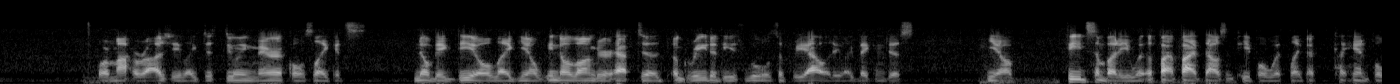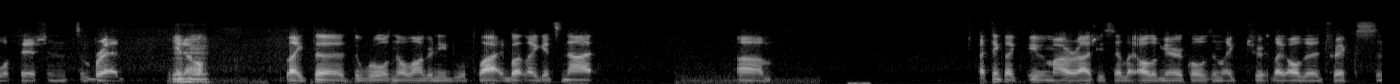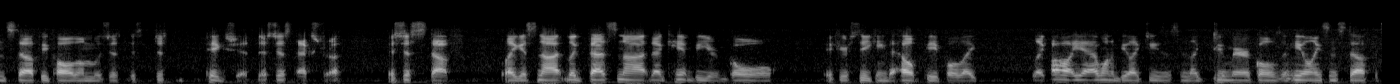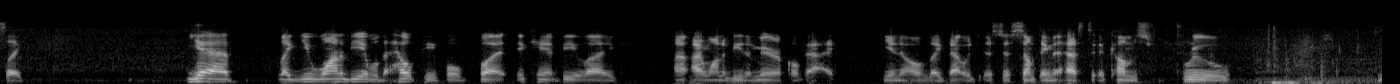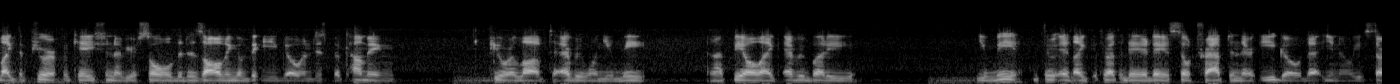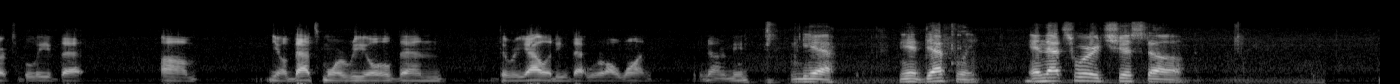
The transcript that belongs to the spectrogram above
or Maharaji like just doing miracles like it's no big deal. Like, you know, we no longer have to agree to these rules of reality. Like, they can just, you know, feed somebody with uh, five five thousand people with like a handful of fish and some bread. You know, Mhm. like the the rules no longer need to apply. But like, it's not. Um, I think like even Maharaji said like all the miracles and like tr- like all the tricks and stuff he called them was just it's just pig shit. It's just extra. It's just stuff. Like it's not like that's not that can't be your goal if you're seeking to help people. Like like oh yeah, I want to be like Jesus and like do miracles and healings and stuff. It's like yeah, like you want to be able to help people, but it can't be like I, I want to be the miracle guy. You know, like that would it's just something that has to it comes through like the purification of your soul, the dissolving of the ego, and just becoming pure love to everyone you meet. And I feel like everybody you meet through it, like throughout the day to day, is so trapped in their ego that you know you start to believe that, um, you know, that's more real than the reality that we're all one. You know what I mean? Yeah, yeah, definitely. And that's where it's just uh,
